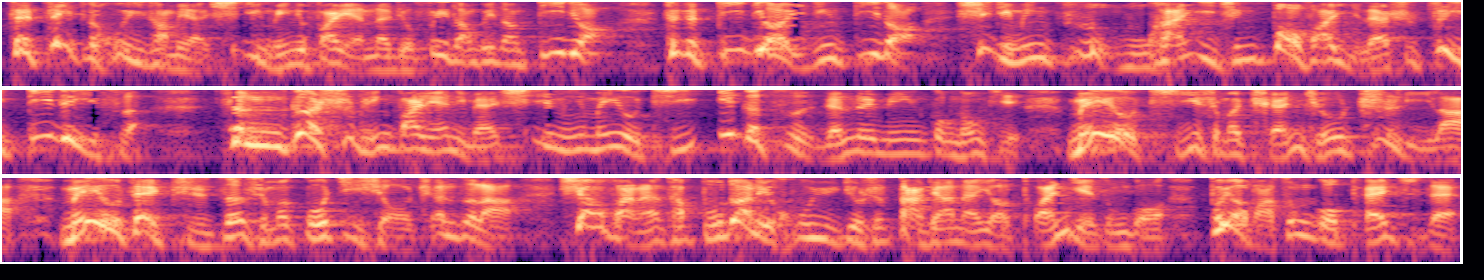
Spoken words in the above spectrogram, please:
在这次会议上面，习近平的发言呢就非常非常低调。这个低调已经低到习近平自武汉疫情爆发以来是最低的一次。整个视频发言里面，习近平没有提一个字“人类命运共同体”，没有提什么全球治理了，没有在指责什么国际小圈子了。相反呢，他不断的呼吁，就是大家呢要团结中国，不要把中。中国排挤在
